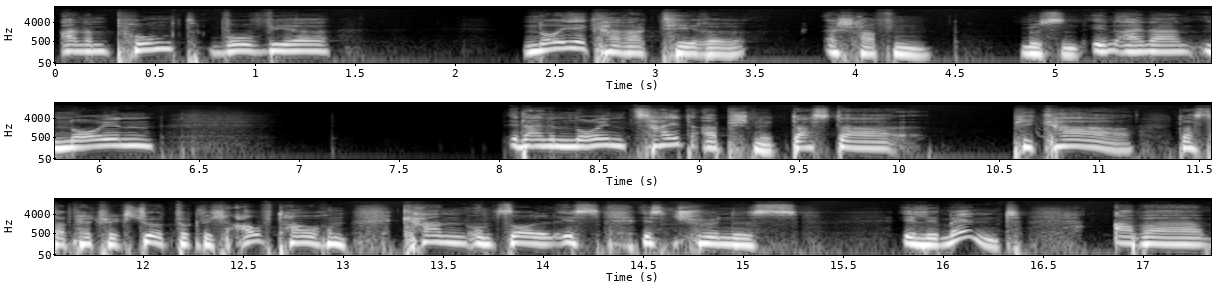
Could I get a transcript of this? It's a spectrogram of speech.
an einem Punkt, wo wir neue Charaktere erschaffen müssen, in einer neuen, in einem neuen Zeitabschnitt, dass da Picard, dass da Patrick Stewart wirklich auftauchen kann und soll, ist, ist ein schönes Element. Aber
